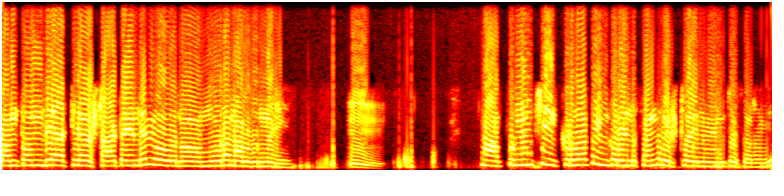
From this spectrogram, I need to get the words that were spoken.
పంతొమ్మిది అట్లా స్టార్ట్ నా- మూడో నాలుగు ఉన్నాయి. అప్పటి నుంచి ఇక్కడ దాకా ఇంకో రెండు సంఘాలు ఎక్స్ట్రా అయినాయి అంతే సార్ అవి.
